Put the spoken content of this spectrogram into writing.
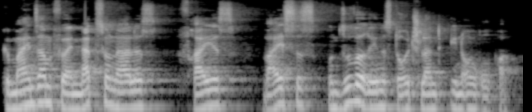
Gemeinsam für ein nationales, freies, weißes und souveränes Deutschland in Europa.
